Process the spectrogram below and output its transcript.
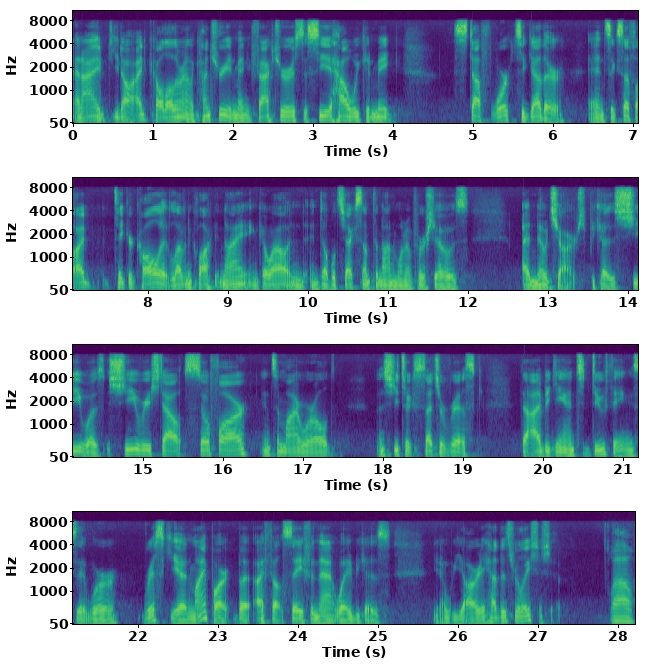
And I, you know, I'd call all around the country and manufacturers to see how we could make stuff work together and successful. I'd take her call at 11 o'clock at night and go out and, and double check something on one of her shows at no charge because she was she reached out so far into my world and she took such a risk that I began to do things that were risky on my part, but I felt safe in that way because you know, we already had this relationship. Wow.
